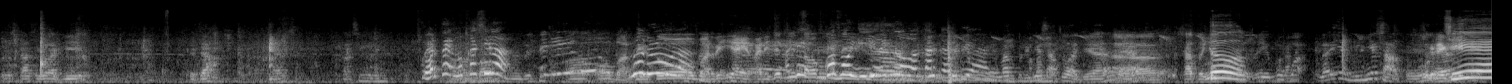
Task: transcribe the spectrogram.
terus kasih lagi dedak. Ya, Kasih ini. Berarti lu kasih lah. Oh, oh berarti itu, berarti iya ya tadi kan Oke, ditong. gua mau dia itu antar Jadi gantian. memang belinya satu aja. ya. Eh, satunya Tuh. ribu pak. Lah iya belinya satu. Cie.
